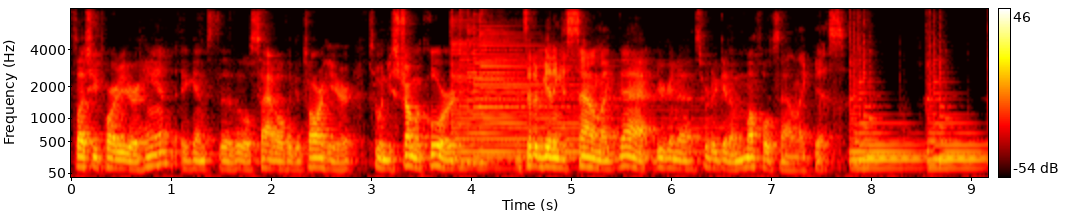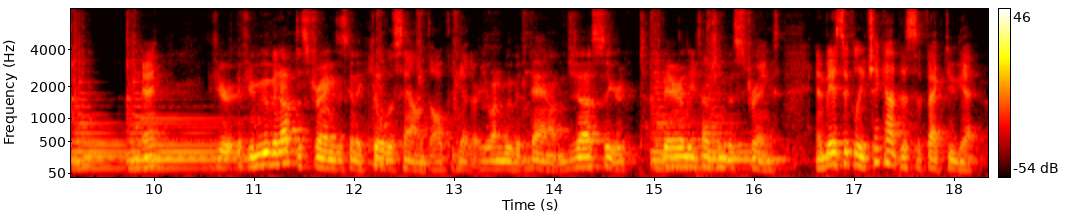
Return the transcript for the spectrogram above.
fleshy part of your hand against the little saddle of the guitar here. So when you strum a chord, instead of getting a sound like that, you're gonna sort of get a muffled sound like this. If you're if you're moving up the strings, it's going to kill the sound altogether. You want to move it down just so you're barely touching the strings. And basically, check out this effect you get.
